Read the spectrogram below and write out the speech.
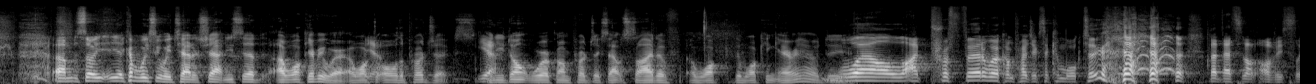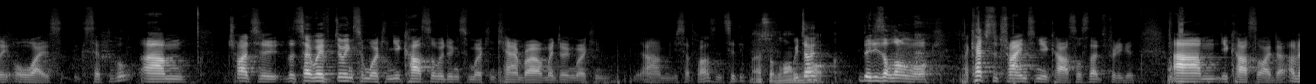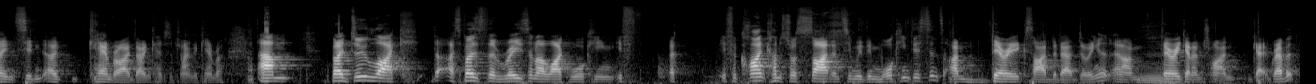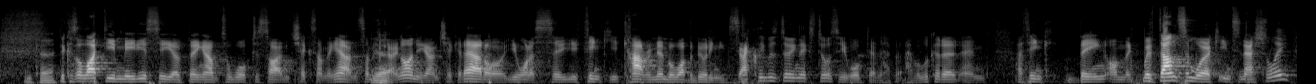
Um, so yeah, a couple of weeks ago we chatted chat, and you said I walk everywhere. I walk to all the projects. Yeah. And you don't work on projects outside of a walk, the walking area, or do you? Well, I prefer to work on projects I can walk to, but that's not obviously always acceptable. Um, try to, so we're doing some work in Newcastle, we're doing some work in Canberra, and we're doing work in um, New South Wales, and Sydney. That's a long we don't, walk. It is a long walk. I catch the train to Newcastle, so that's pretty good. Um, Newcastle, I don't. I mean, Sydney, uh, Canberra, I don't catch the train to Canberra. Um, but I do like. I suppose the reason I like walking, if a, if a client comes to a site and it's within walking distance, I'm very excited about doing it, and I'm mm. very going to try and get, grab it. Okay. Because I like the immediacy of being able to walk to site and check something out, and something's Yeah. going on, you go and check it out, or you want to see, you think you can't remember what the building exactly was doing next door, so you walk down and have a, have a look at it. And I think being on the, we've done some work internationally,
